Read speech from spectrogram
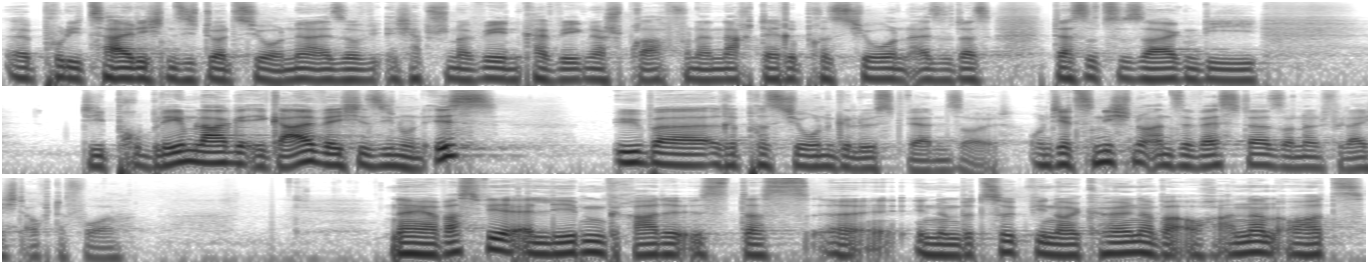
äh, polizeilichen Situation. Ne? Also ich habe schon erwähnt, Kai Wegner sprach von der Nacht der Repression, also dass, dass sozusagen die, die Problemlage, egal welche sie nun ist, über Repression gelöst werden soll. Und jetzt nicht nur an Silvester, sondern vielleicht auch davor. Naja, was wir erleben gerade ist, dass äh, in einem Bezirk wie Neukölln, aber auch andernorts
